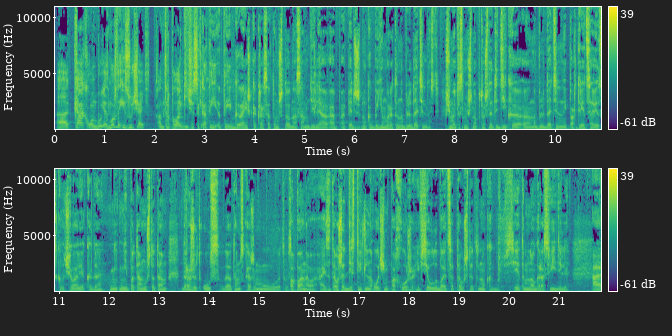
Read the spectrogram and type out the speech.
А, как он будет, это можно изучать антропологически. Так, а ты, ты говоришь как раз о том, что на самом деле, а, опять же, ну, как бы юмор – это наблюдательность. Почему это смешно? Потому что это дико э, наблюдательный портрет советского человека, да? Не, не потому, что там дрожит ус, да, там, скажем, у этого Папанова, а из-за того, что это действительно очень похоже, и все улыбаются от того, что это, ну, как бы все это много раз видели. А,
